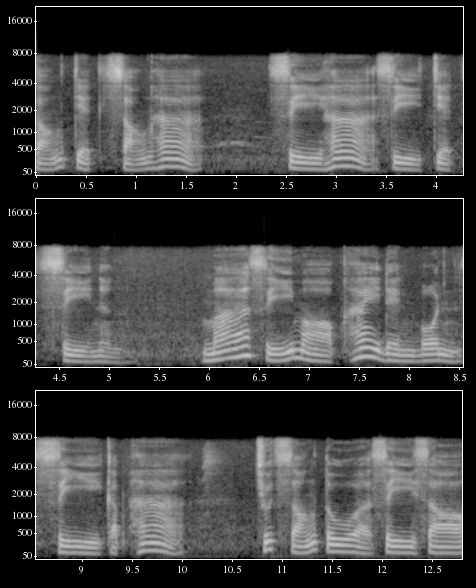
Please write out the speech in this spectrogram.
สองเจ็ดสองห้าสี่ห้าสี่เจ็ดสี่หนึ่ง ม้าสีหมอกให้เด่นบนสี่กับห้าชุดสองตัวสี่สอง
